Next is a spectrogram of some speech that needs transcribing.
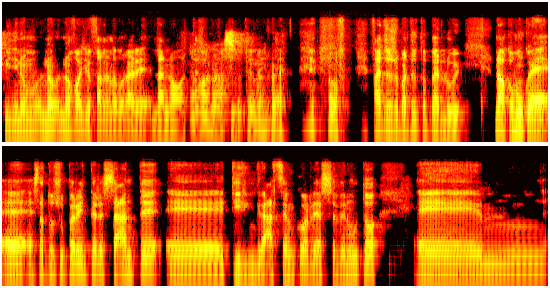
quindi non, non, non, voglio farla lavorare la notte. No, no, assolutamente. faccio soprattutto per lui. No, comunque è, è, stato super interessante e ti ringrazio ancora di essere venuto. E, ehm,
